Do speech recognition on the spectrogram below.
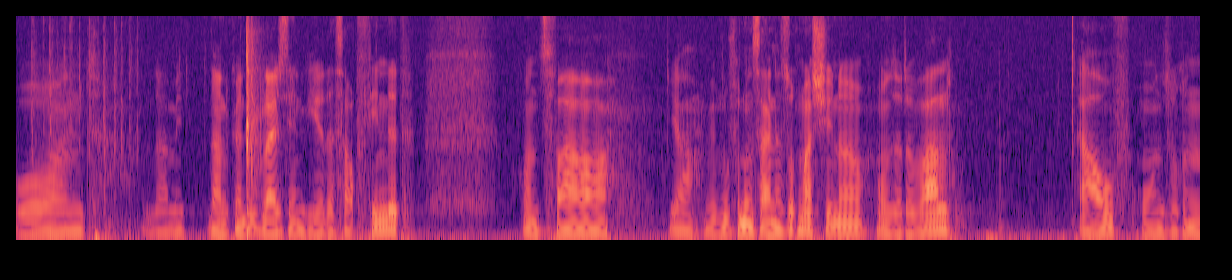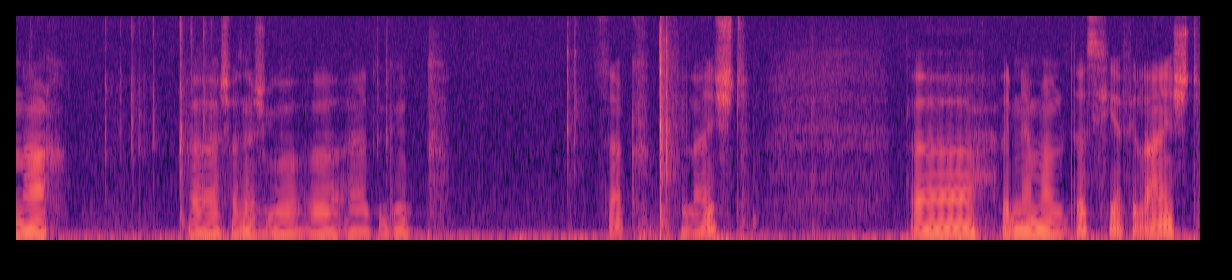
Und damit, dann könnt ihr gleich sehen, wie ihr das auch findet. Und zwar, ja, wir rufen uns eine Suchmaschine unsere Wahl auf und suchen nach ich weiß nicht, äh, add zack, vielleicht. Äh, wir nehmen mal das hier vielleicht.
